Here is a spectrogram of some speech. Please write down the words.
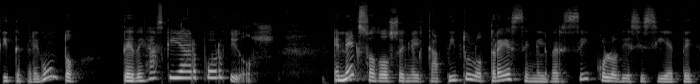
Y te pregunto, ¿Te dejas guiar por Dios? En Éxodos, en el capítulo 3, en el versículo 17,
